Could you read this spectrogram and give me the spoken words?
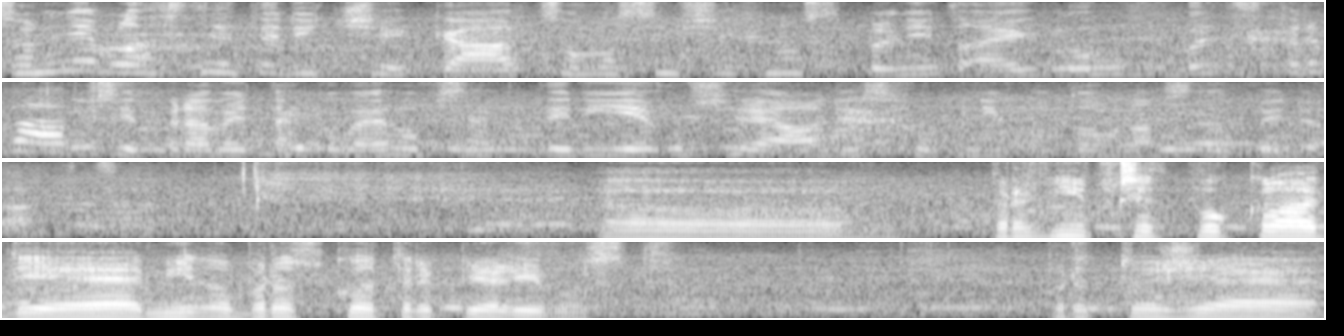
Co mě vlastně tedy čeká, co musím všechno splnit a jak dlouho vůbec trvá připravit takového psa, který je už reálně schopný potom nastoupit do akce? Eh, první předpoklad je mít obrovskou trpělivost, protože eh,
